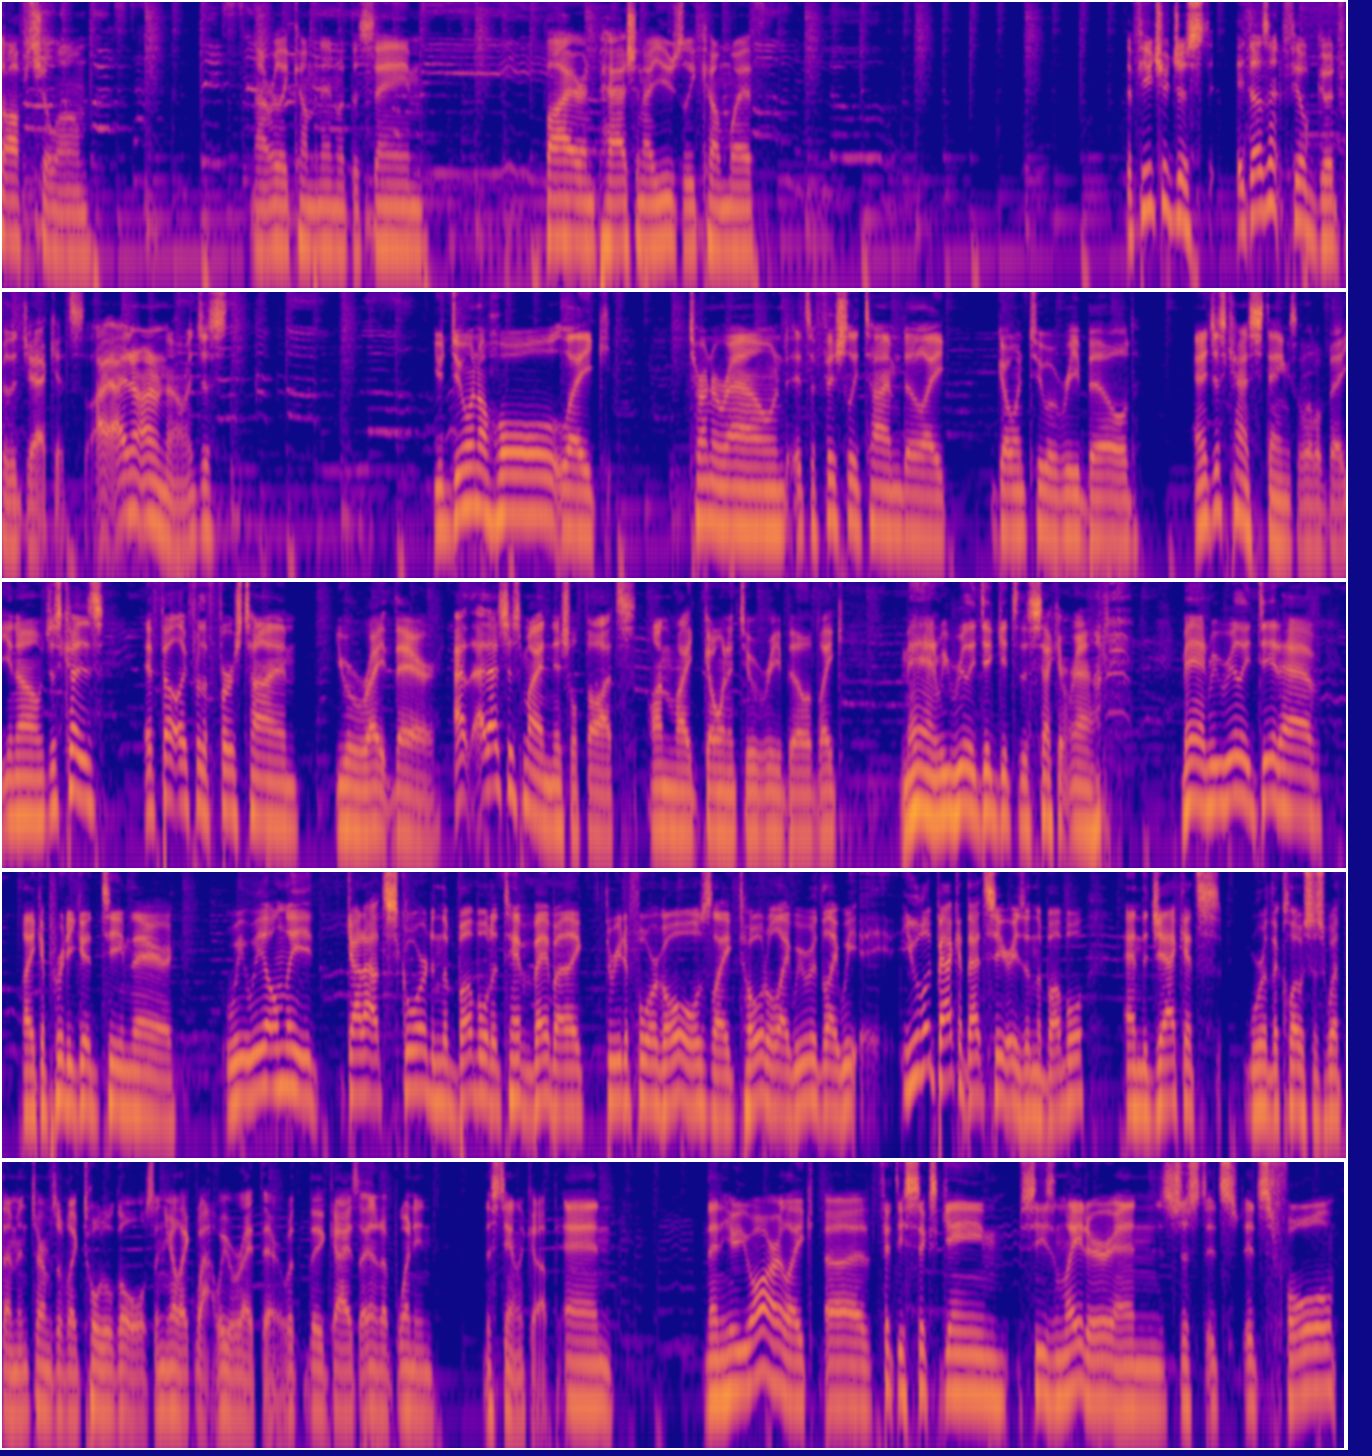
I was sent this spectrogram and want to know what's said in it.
Soft shalom. Not really coming in with the same fire and passion I usually come with. The future just it doesn't feel good for the Jackets. I, I don't I don't know. It just you're doing a whole like turnaround. It's officially time to like go into a rebuild. And it just kind of stings a little bit, you know, just because it felt like for the first time you were right there. I, I- that's just my initial thoughts on like going into a rebuild. Like, man, we really did get to the second round. man, we really did have like a pretty good team there. We we only got outscored in the bubble to Tampa Bay by like three to four goals, like total. Like we were like we. You look back at that series in the bubble, and the Jackets were the closest with them in terms of like total goals, and you're like, wow, we were right there with the guys that ended up winning the Stanley Cup, and then here you are like a 56 game season later and it's just it's it's full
